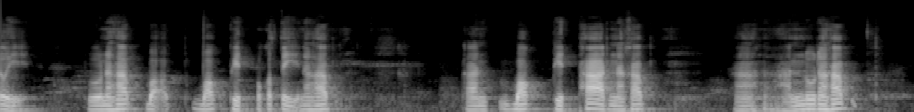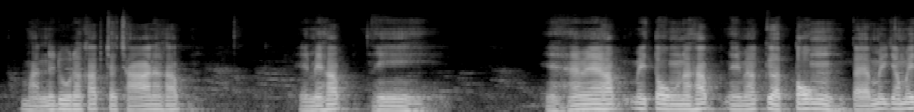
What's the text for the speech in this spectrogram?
ติดูนะครับบล็อกผิดปกตินะครับ การบล็อกผิดพลาดนะครับหันดูนะครับหันให้ดูนะครับช้าๆนะครับ เห็นไหมครับนี่ เห็นไหมครับไม่ตรงนะครับเห็นไหมเกือบตรงแต่ไม่ยังไม่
